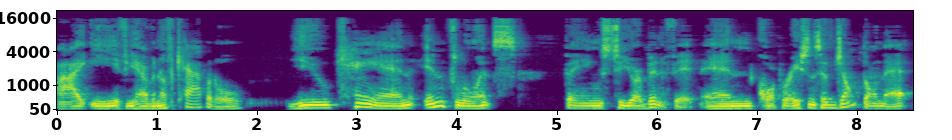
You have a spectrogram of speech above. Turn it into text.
i.e., if you have enough capital you can influence things to your benefit and corporations have jumped on that.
